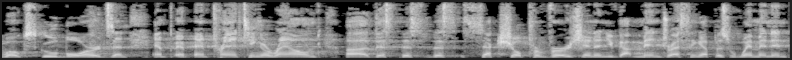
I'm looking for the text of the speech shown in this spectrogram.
woke school boards and and, and around uh, this this this sexual perversion, and you've got men dressing up as women and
